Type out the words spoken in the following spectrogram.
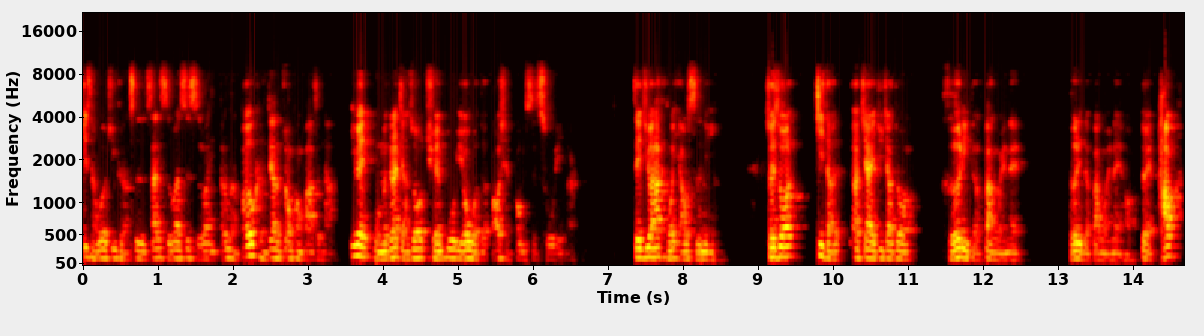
精神慰问金可能是三十万、四十万等等，都有可能这样的状况发生啊。因为我们跟他讲说，全部由我的保险公司处理嘛，这句话他可能会咬死你。所以说记得要加一句叫做合理的范围内。合理的范围内哈，对，好，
